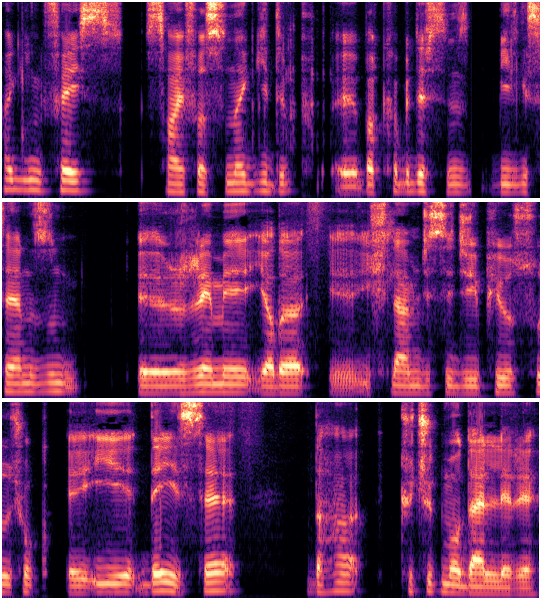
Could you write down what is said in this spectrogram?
Hugging Face sayfasına gidip e, bakabilirsiniz. Bilgisayarınızın e, RAM'i ya da e, işlemcisi, GPU'su çok e, iyi değilse daha küçük modelleri,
